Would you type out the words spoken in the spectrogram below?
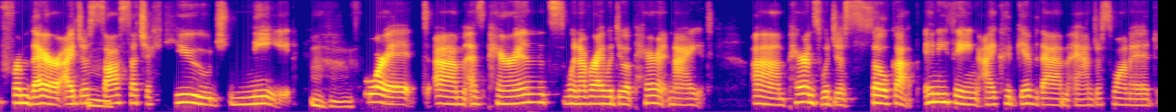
from there. I just mm. saw such a huge need. Mm-hmm. For it um, as parents, whenever I would do a parent night, um, parents would just soak up anything I could give them and just wanted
